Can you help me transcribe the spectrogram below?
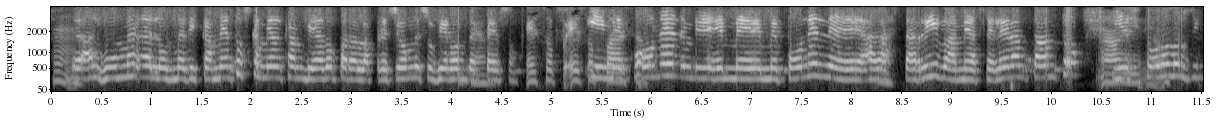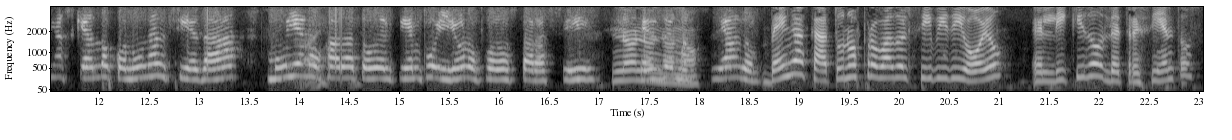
hmm. eh, algún, eh, los medicamentos que me han cambiado para la presión me subieron de peso. Eso, eso y me ponen, me, me, ponen eh, hasta arriba, me aceleran tanto y es todos los días que ando con una ansiedad muy enojada todo el tiempo y yo no puedo estar así. No, no, no, no. Ven acá, ¿tú no has probado el CBD oil, el líquido de 300?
